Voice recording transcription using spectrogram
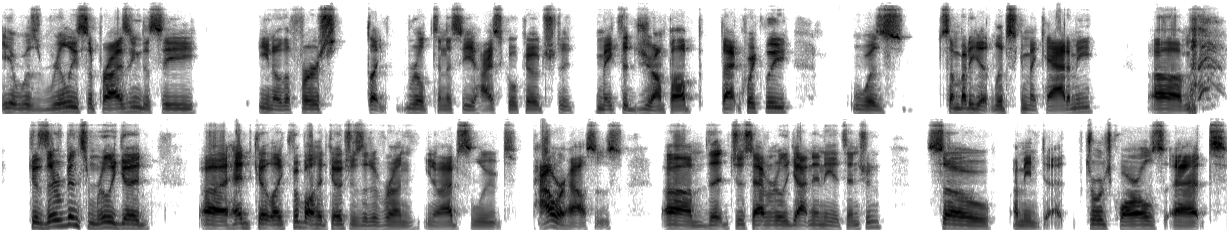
it was really surprising to see you know the first like real Tennessee high school coach to make the jump up that quickly was somebody at Lipscomb Academy. Um, because there have been some really good uh, head coach, like football head coaches that have run, you know, absolute powerhouses um, that just haven't really gotten any attention. So, I mean, uh, George Quarles at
